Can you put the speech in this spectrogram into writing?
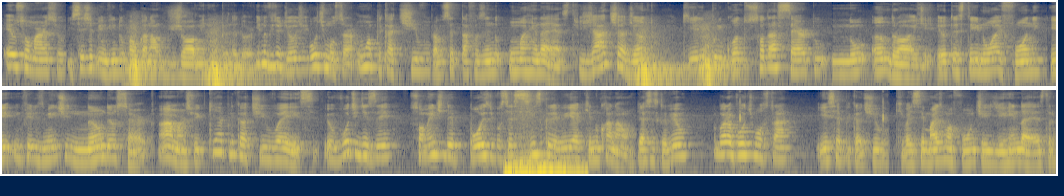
eu sou o Márcio e seja bem-vindo ao canal Jovem Empreendedor. E no vídeo de hoje vou te mostrar um aplicativo para você estar tá fazendo uma renda extra. Já te adianto que ele por enquanto só dá certo no Android. Eu testei no iPhone e infelizmente não deu certo. Ah, Márcio, que aplicativo é esse? Eu vou te dizer somente depois de você se inscrever aqui no canal. Já se inscreveu? Agora vou te mostrar esse aplicativo que vai ser mais uma fonte de renda extra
